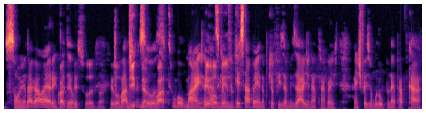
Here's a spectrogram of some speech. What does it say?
o sonho da galera, quatro entendeu? pessoas lá. De Pelo... quatro de- não, pessoas. quatro, Ou mais, né? Pelo As que eu menos. fiquei sabendo, porque eu fiz amizade, né? Através. A gente fez um grupo, né? Pra ficar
